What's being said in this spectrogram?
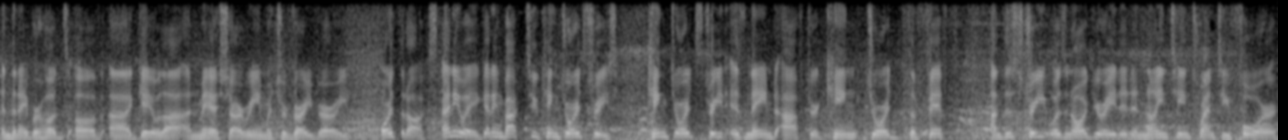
in the neighbourhoods of uh, Geulah and Mea Shearim, which are very, very Orthodox. Anyway, getting back to King George Street. King George Street is named after King George V, and this street was inaugurated in 1924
